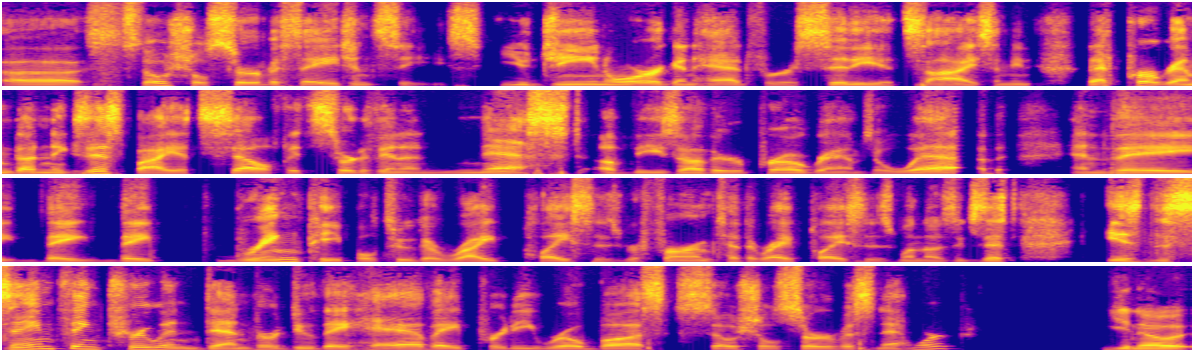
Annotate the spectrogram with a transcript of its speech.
uh, social service agencies Eugene, Oregon had for a city its size. I mean, that program doesn't exist by itself. It's sort of in a nest of these other programs, a web, and they they they bring people to the right places, refer them to the right places when those exist. Is the same thing true in Denver? Do they have a pretty robust social service network? You know,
